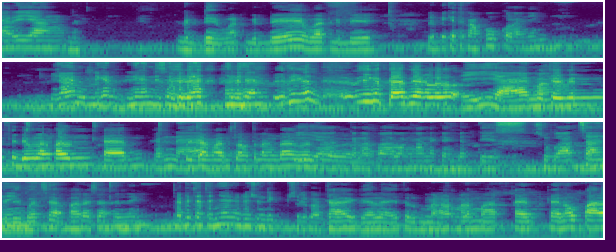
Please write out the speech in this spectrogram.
nyari yang gede banget gede banget gede. lebih ke tukang pukul anjing misalkan ini kan ini kan disebutnya ini kan. Ini kan inget kan yang lu iya emang. kirimin video ulang tahun kan? Benar. ucapan selamat ulang tahun. Iya tuh. kenapa lengannya kayak betis? Subatsa banget sih parah sih anjing. Tapi tetenya udah suntik silikon. Kagak lah itu lemak Normal. lemak. Kayak kayak nopal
